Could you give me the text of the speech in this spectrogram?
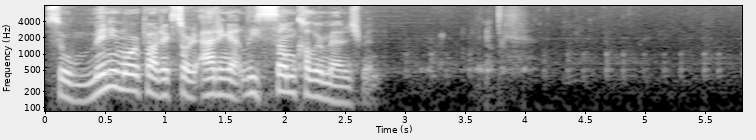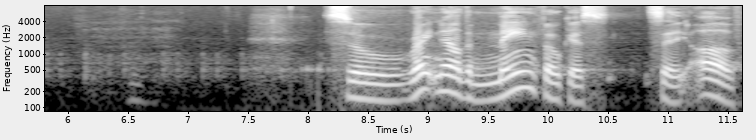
so many more projects started adding at least some color management. So right now, the main focus, say, of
